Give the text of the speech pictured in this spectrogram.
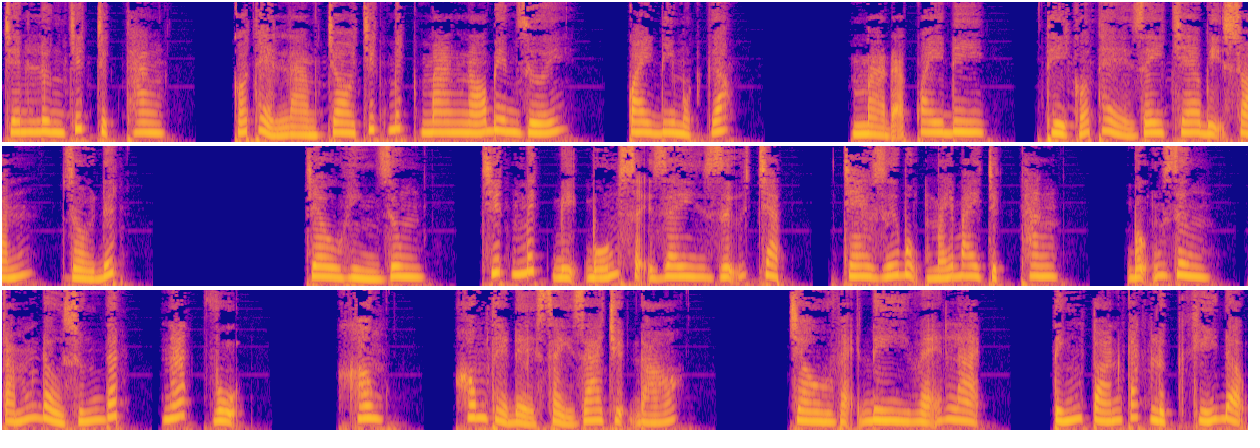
trên lưng chiếc trực thăng, có thể làm cho chiếc mic mang nó bên dưới, quay đi một góc. Mà đã quay đi, thì có thể dây treo bị xoắn, rồi đứt. Châu hình dung, chiếc mic bị bốn sợi dây giữ chặt, treo dưới bụng máy bay trực thăng, bỗng dưng cắm đầu xuống đất, nát vụn. Không, không thể để xảy ra chuyện đó. Châu vẽ đi vẽ lại, tính toán các lực khí động,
